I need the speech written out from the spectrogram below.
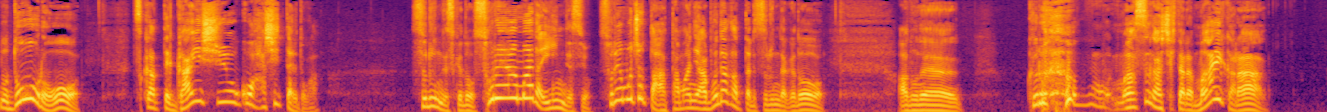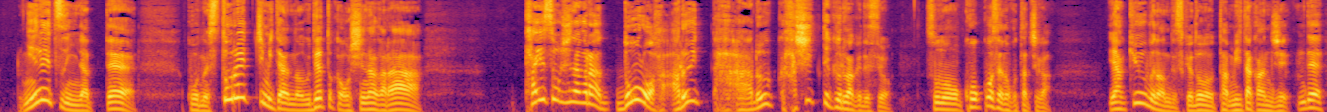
の道路を使って外周をこう走ったりとかするんですけど、それはまだいいんですよ。それもちょっと頭に危なかったりするんだけど、あのね、車まっすぐ走ってきたら前から2列になって、こうね、ストレッチみたいな腕とかをしながら、体操しながら道路を歩い、歩く、走ってくるわけですよ。その高校生の子たちが。野球部なんですけど、た、見た感じ。で、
